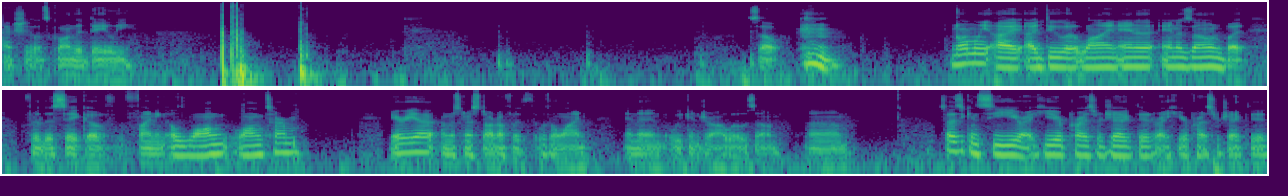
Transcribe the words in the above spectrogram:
actually let's go on the daily. So normally I, I do a line and a, and a zone, but for the sake of finding a long long term area, I'm just going to start off with, with a line and then we can draw a low zone. Um, so as you can see right here, price rejected, right here, price rejected,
